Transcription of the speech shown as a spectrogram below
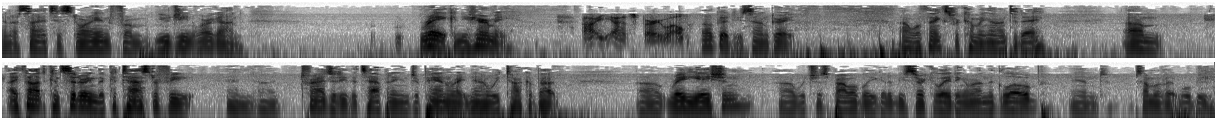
and a science historian from Eugene, Oregon. Ray, can you hear me? Uh, yes, very well. Oh, good. You sound great. Uh, well, thanks for coming on today. Um, I thought, considering the catastrophe and uh, tragedy that's happening in Japan right now, we talk about uh, radiation, uh, which is probably going to be circulating around the globe, and some of it will be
